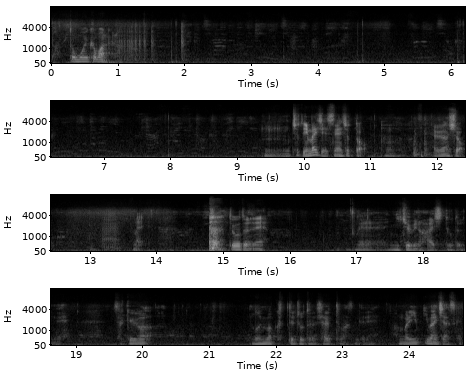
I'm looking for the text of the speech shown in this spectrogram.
パッと思い浮かばないな。うんちょっといまいちですね。ちょっと、うん、やめましょう。はい。ということでね、えー、日曜日の配信ということでね、酒が飲みまくってる状態で喋ってますんでね、あんまりいまいちなんですけど、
